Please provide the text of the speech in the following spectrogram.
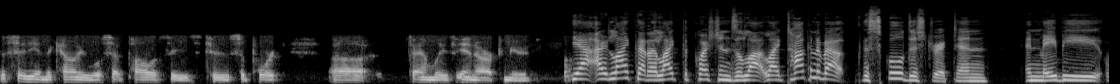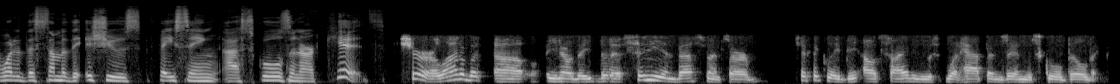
the city and the county will set policies to support uh, families in our community. Yeah, I like that. I like the questions a lot. Like talking about the school district and and maybe what are the some of the issues facing uh, schools and our kids. Sure, a lot of it, uh, you know, the, the city investments are typically be outside of what happens in the school buildings.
